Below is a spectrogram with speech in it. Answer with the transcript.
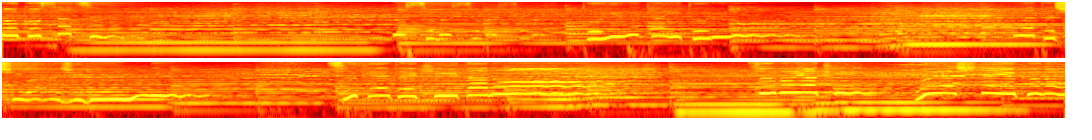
残さず。嘘。というタイトルを。私は自分に。つけてきたの。つぶやき。増やしてゆくのは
